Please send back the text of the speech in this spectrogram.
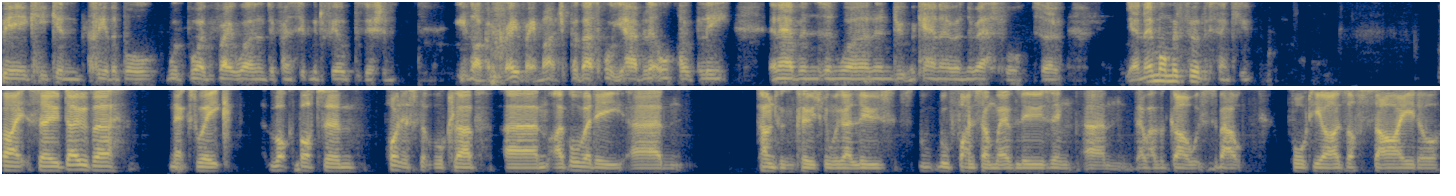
big, he can clear the ball, would work very well in a defensive midfield position. He's not going to create very much, but that's what you have little, hopefully, and Evans and Wearne and Duke McKenna and the rest for. So, yeah, no more midfielders, thank you. Right, so Dover next week, rock bottom, pointless football club. Um, I've already um, come to a conclusion we're going to lose. We'll find some way of losing. Um, they'll have a goal which is about 40 yards offside or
